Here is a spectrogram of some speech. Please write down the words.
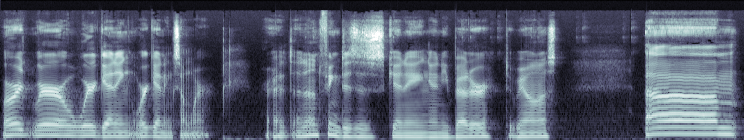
We're we're we're getting we're getting somewhere. Right. I don't think this is getting any better, to be honest. Um.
